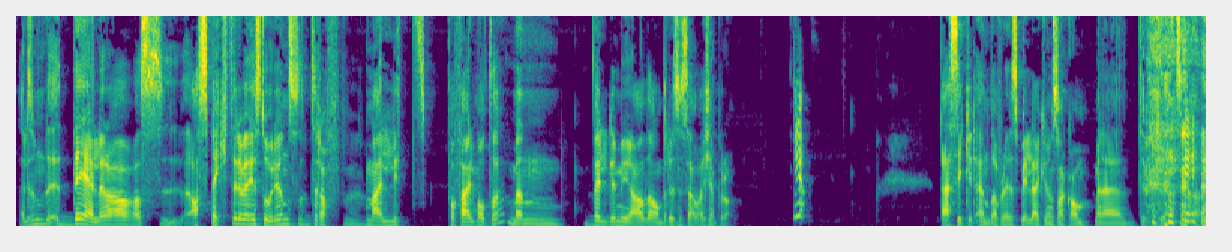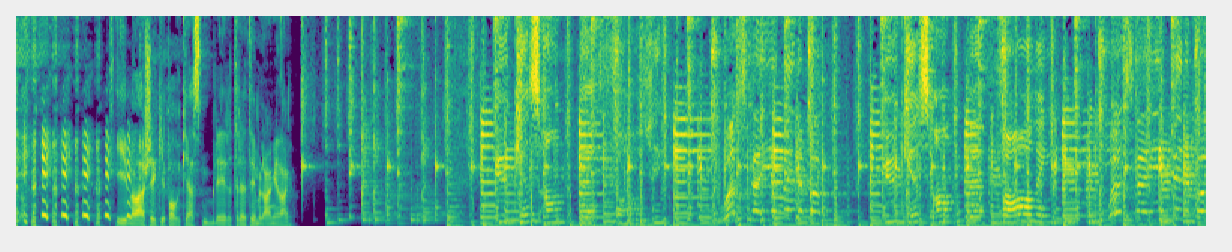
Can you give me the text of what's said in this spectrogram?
Det er liksom deler av aspekter ved historien som traff meg litt på feil måte, men veldig mye av det andre syns jeg var kjempebra. Det er sikkert enda flere spill jeg kunne snakka om, men jeg tror ikke jeg skal gi meg der så ikke podkasten blir tre timer lang i dag. Ukens anbefaling. Hva skal jeg finne på? Ukens anbefaling. Hva skal jeg finne på?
